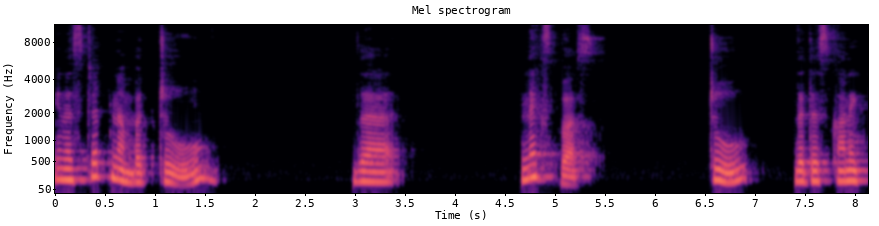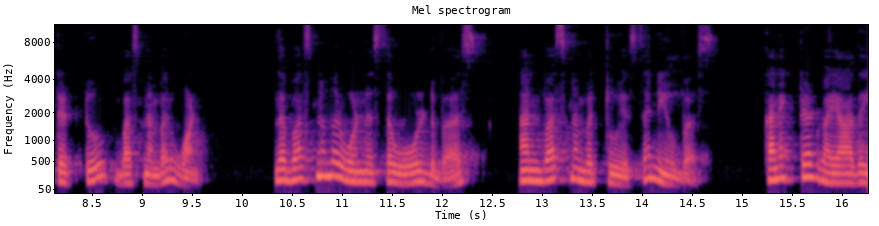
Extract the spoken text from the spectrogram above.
In a step number 2, the next bus 2 that is connected to bus number 1. The bus number 1 is the old bus and bus number 2 is the new bus connected via the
